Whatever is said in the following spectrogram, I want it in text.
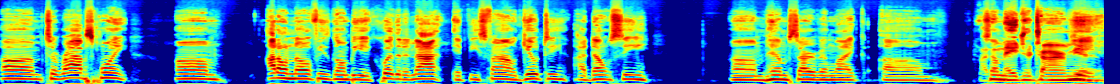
Um, to Rob's point, um, I don't know if he's gonna be acquitted or not. If he's found guilty, I don't see um him serving like um Like some a major term. yeah. Yeah,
